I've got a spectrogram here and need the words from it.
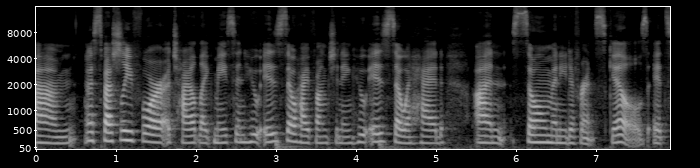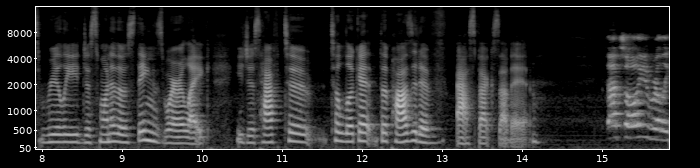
um, especially for a child like Mason, who is so high functioning, who is so ahead on so many different skills. It's really just one of those things where, like, you just have to to look at the positive aspects of it. That's all you really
